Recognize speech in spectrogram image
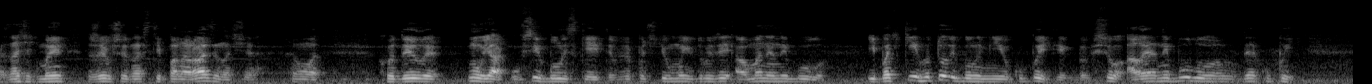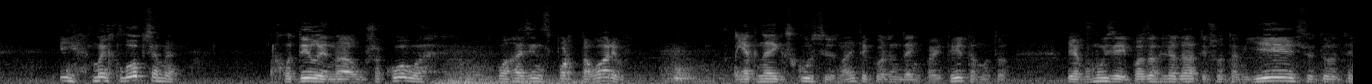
Значить, ми, живши на Степана Разіна ще, от, ходили. Ну як, у всіх були скейти, вже почти у моїх друзів, а в мене не було. І батьки готові були мені його купити, якби все, але не було де купити. І ми хлопцями ходили на Ушакова в магазин спорттоварів, як на екскурсію, знаєте, кожен день прийти там, ото, як в музей позаглядати, що там є, ото, це.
